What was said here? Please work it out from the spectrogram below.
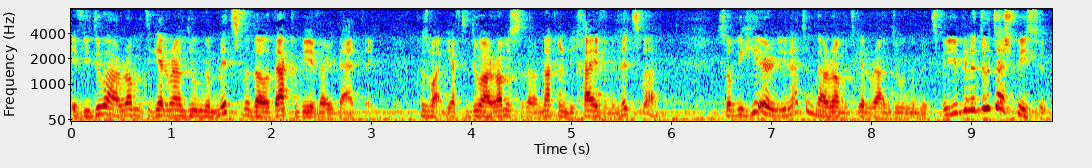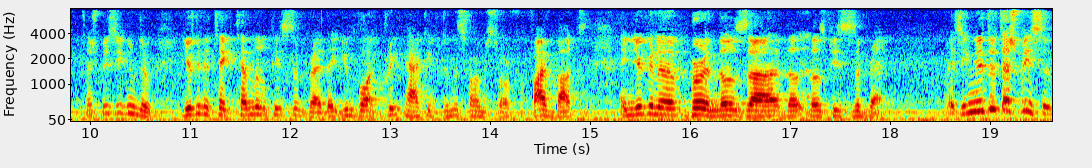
If you do a haram to get around doing a mitzvah, though, that could be a very bad thing. Because what? You have to do a haram so that I'm not going to be chayiv in a mitzvah. So over here, you're not doing the haram to get around doing a mitzvah. You're going to do tashbisu. Tashbisu you can do. You're going to take ten little pieces of bread that you bought prepackaged in this farm store for five bucks, and you're going to burn those uh, those, pieces of bread. Right? So you're going to do tashbisu.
